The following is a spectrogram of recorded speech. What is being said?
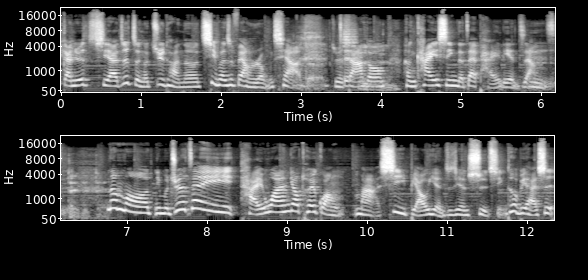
感觉起来，这整个剧团呢，气氛是非常融洽的，就是大家都很开心的在排练这样子。对对对。那么，你们觉得在台湾要推广马戏表演这件事情，特别还是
